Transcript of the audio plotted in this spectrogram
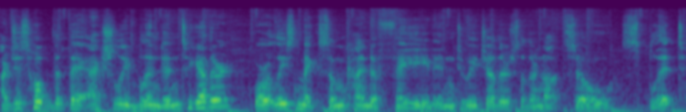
I just hope that they actually blend in together or at least make some kind of fade into each other so they're not so split.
